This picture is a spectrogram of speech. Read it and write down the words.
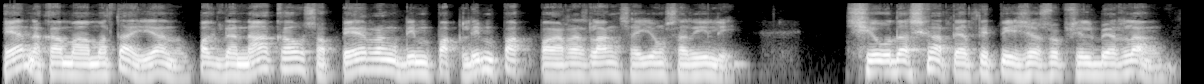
Kaya nakamamatay yan. Pagnanakaw sa perang limpak-limpak para lang sa iyong sarili. Si Judas nga, 30 pieces of silver lang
